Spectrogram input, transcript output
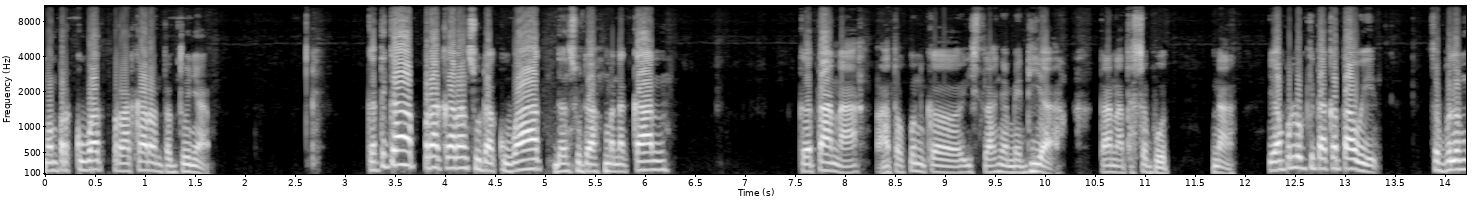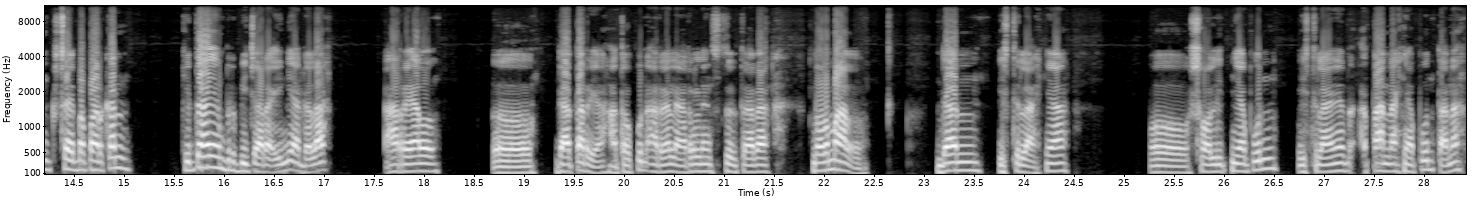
memperkuat perakaran tentunya. Ketika perakaran sudah kuat dan sudah menekan ke tanah ataupun ke istilahnya media tanah tersebut. Nah, yang perlu kita ketahui sebelum saya paparkan, kita yang berbicara ini adalah areal eh, datar ya, ataupun areal-areal yang secara normal dan istilahnya oh, solidnya pun istilahnya tanahnya pun tanah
